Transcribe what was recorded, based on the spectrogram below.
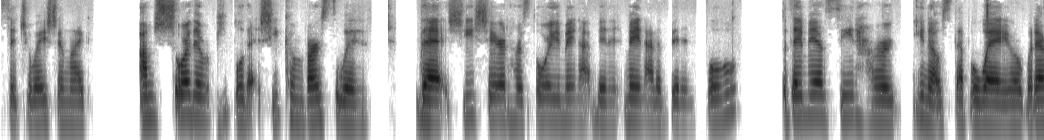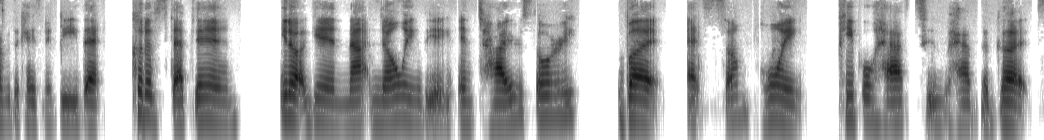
situation, like I'm sure there were people that she conversed with that she shared her story. May not been may not have been in full, but they may have seen her, you know, step away or whatever the case may be that could have stepped in, you know, again, not knowing the entire story, but at some point people have to have the guts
